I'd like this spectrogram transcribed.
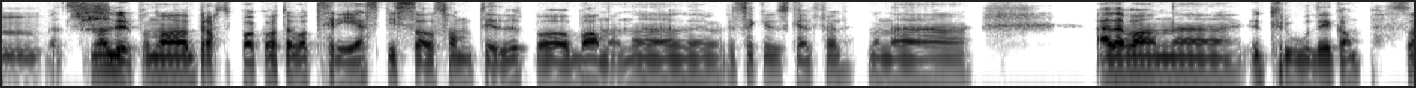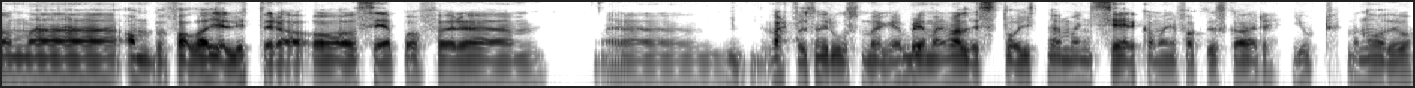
Mm. Men jeg lurer på om Brattbakk at det var tre spisser samtidig ute på banen, hvis jeg ikke husker helt feil. Men uh, Nei, Det var en uh, utrolig kamp som uh, anbefaler alle lyttere å se på. For uh, i hvert fall som rosenborger blir man veldig stolt når man ser hva man faktisk har gjort. Men nå er det jo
